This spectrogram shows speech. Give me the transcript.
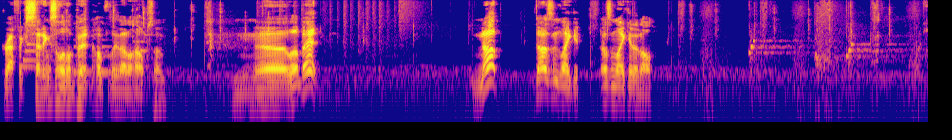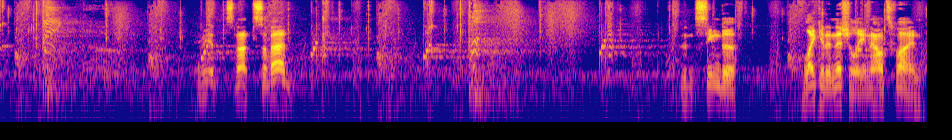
graphics settings a little bit. Hopefully that'll help some. A little bit. Nope. Doesn't like it. Doesn't like it at all. Maybe it's not so bad. Didn't seem to like it initially, now it's fine.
